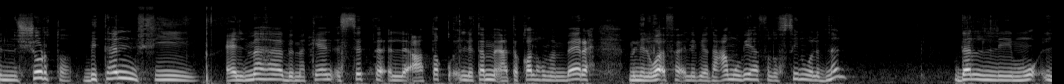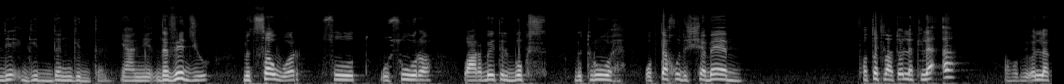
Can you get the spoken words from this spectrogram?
إن الشرطة بتنفي علمها بمكان الستة اللي اعتق... اللي تم اعتقالهم امبارح من الوقفة اللي بيدعموا بيها فلسطين ولبنان. ده اللي مقلق جدا جدا. يعني ده فيديو متصور صوت وصورة وعربية البوكس بتروح وبتاخد الشباب فتطلع تقول لك لأ. أهو بيقول لك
